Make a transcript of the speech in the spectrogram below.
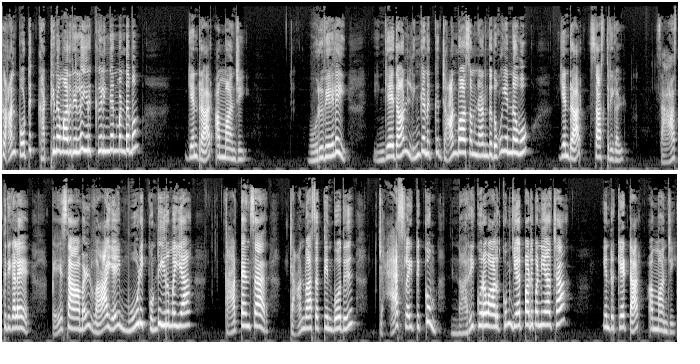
பிளான் போட்டு கட்டின மாதிரில இருக்கு லிங்கன் மண்டபம்? என்றார் அம்மாஞ்சி. ஒருவேளை இங்கேதான் லிங்கனுக்கு ஜான்வாசம் நடந்ததோ என்னவோ? என்றார் சாஸ்திரிகள். சாஸ்திரிகளே பேசாமல் வாயை மூடிக்கொண்டு இருமையா? காட்டன் சார் ஜான்வாசத்தின் போது கேஸ் லைட்டுக்கும் நரிக்குறவாளுக்கும் ஏற்பாடு பண்ணியாச்சா? என்று கேட்டார் அம்மாஞ்சி.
